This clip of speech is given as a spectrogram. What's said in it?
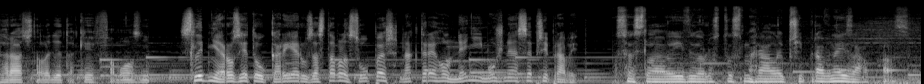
hráč na ledě taky famózní. Slibně rozjetou kariéru zastavil soupeř, na kterého není možné se připravit. Se Sláví v dorostu jsme hráli přípravný zápas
